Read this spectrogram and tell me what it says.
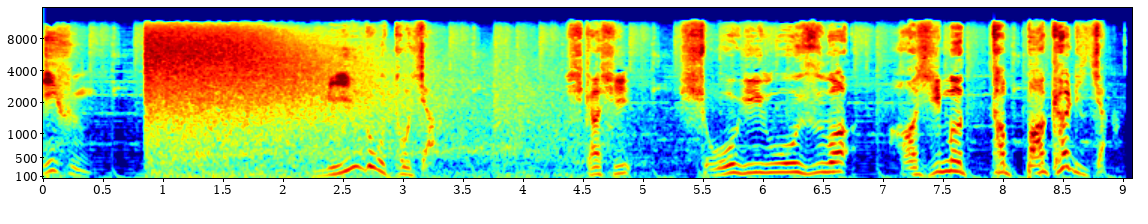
2分。見事じゃ。しかし将棋ウォーズは始まったばかりじゃ。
